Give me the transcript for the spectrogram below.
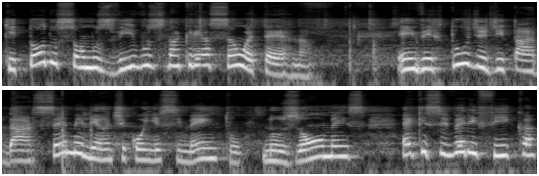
que todos somos vivos na criação eterna. Em virtude de tardar semelhante conhecimento nos homens, é que se verifica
